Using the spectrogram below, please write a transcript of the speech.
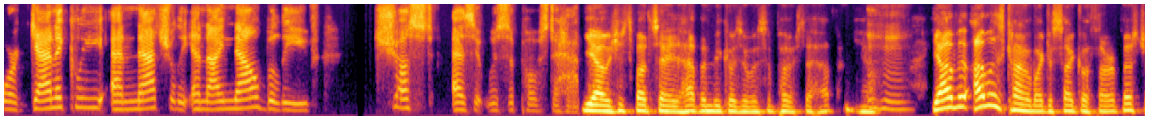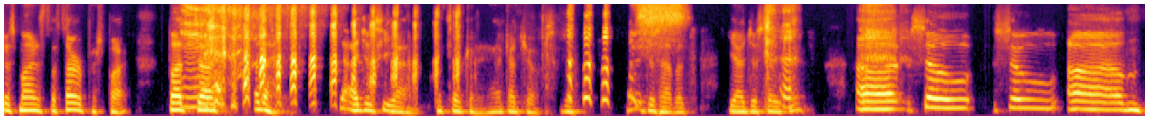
organically and naturally and i now believe just as it was supposed to happen. Yeah, I was just about to say it happened because it was supposed to happen. Yeah, mm-hmm. yeah I, was, I was kind of like a psychotherapist, just minus the therapist part. But uh, I just, yeah, it's okay. I got jokes. It just happens. Yeah, just say Uh, so, so um,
